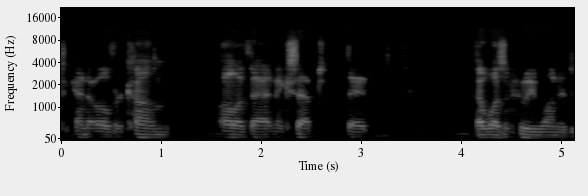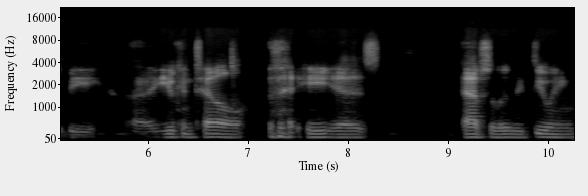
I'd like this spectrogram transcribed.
to kind of overcome all of that and accept that that wasn't who he wanted to be. Uh, you can tell that he is absolutely doing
